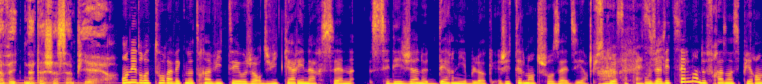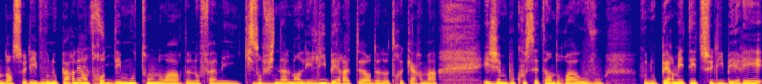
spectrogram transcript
avec Natacha Saint-Pierre. On est de retour avec notre invitée aujourd'hui, Karine Arsène. C'est déjà notre dernier bloc. J'ai tellement de choses à dire, puisque Ah, vous avez tellement de phrases inspirantes dans ce livre. Vous nous parlez entre autres des moutons noirs de nos familles, qui sont Mhm. finalement les libérateurs de notre karma. Et j'aime beaucoup cet endroit où vous, vous nous permettez de se libérer.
